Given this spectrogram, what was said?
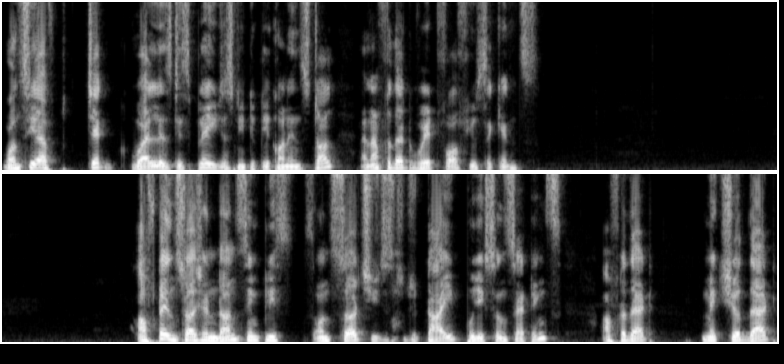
Once you have checked wireless display, you just need to click on install and after that wait for a few seconds. After installation done, simply on search, you just need to type projection settings. After that, make sure that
